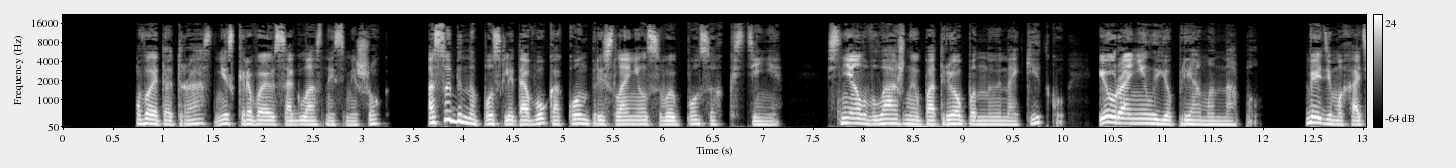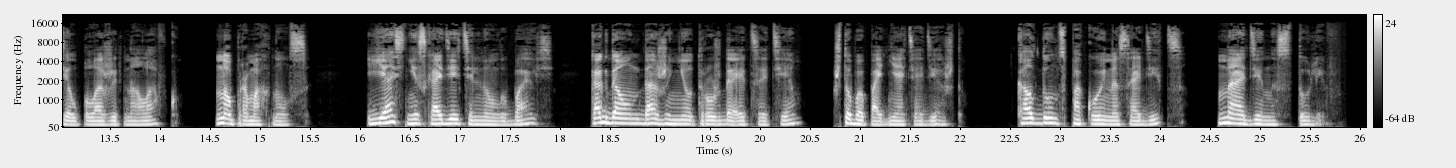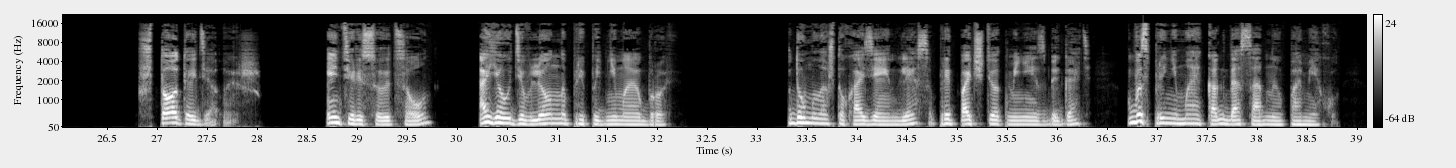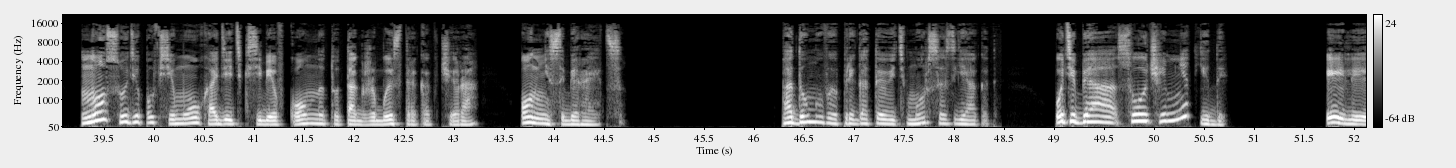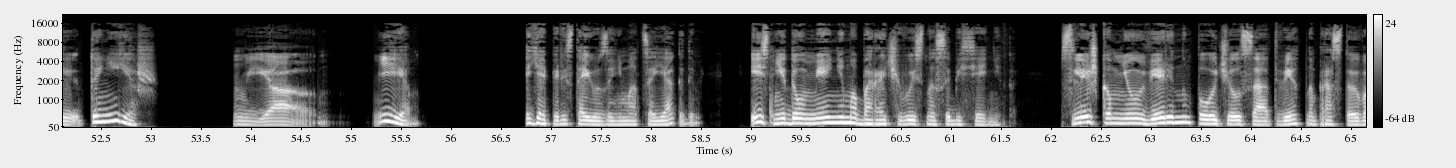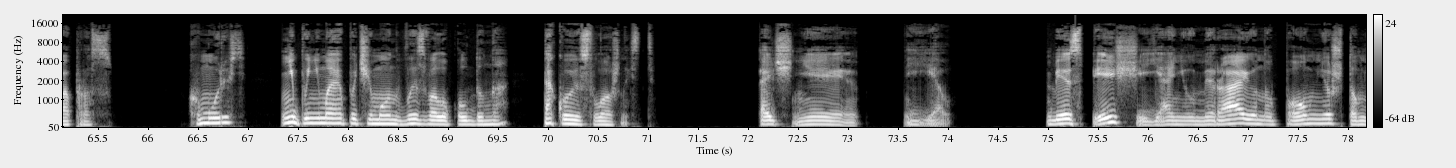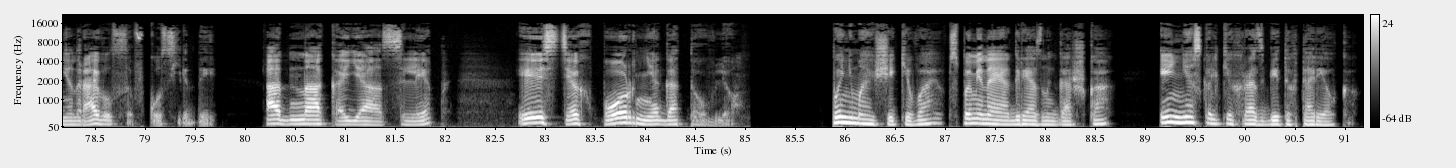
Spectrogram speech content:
В этот раз не скрываю согласный смешок, особенно после того, как он прислонил свой посох к стене, снял влажную потрепанную накидку и уронил ее прямо на пол. Видимо, хотел положить на лавку, но промахнулся. Я снисходительно улыбаюсь, когда он даже не утруждается тем, чтобы поднять одежду. Колдун спокойно садится на один из стульев. «Что ты делаешь?» — интересуется он, а я удивленно приподнимаю бровь. Думала, что хозяин леса предпочтет меня избегать, воспринимая как досадную помеху. Но, судя по всему, уходить к себе в комнату так же быстро, как вчера, он не собирается. Подумываю приготовить морс из ягод, у тебя случаем нет еды? Или ты не ешь? Я ем. Я перестаю заниматься ягодами и с недоумением оборачиваюсь на собеседника. Слишком неуверенным получился ответ на простой вопрос. Хмурюсь, не понимая, почему он вызвал у колдуна такую сложность. Точнее, ел. Без пищи я не умираю, но помню, что мне нравился вкус еды. Однако я слеп и с тех пор не готовлю. Понимающе киваю, вспоминая о грязных горшках и нескольких разбитых тарелках.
